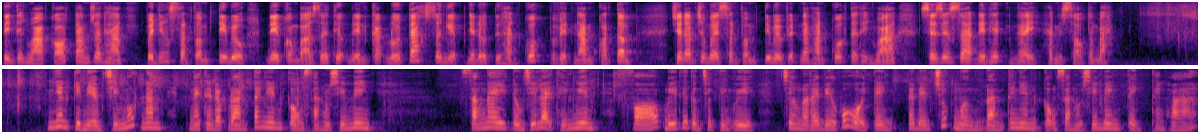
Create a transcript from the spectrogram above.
tỉnh Thanh Hóa có 8 gian hàng với những sản phẩm tiêu biểu để quảng bá giới thiệu đến các đối tác doanh nghiệp nhà đầu tư Hàn Quốc và Việt Nam quan tâm. Triển lãm trưng bày sản phẩm tiêu biểu Việt Nam Hàn Quốc tại Thanh Hóa sẽ diễn ra đến hết ngày 26 tháng 3 nhân kỷ niệm 91 năm ngày thành lập Đoàn Thanh niên Cộng sản Hồ Chí Minh. Sáng nay, đồng chí Lại Thế Nguyên, Phó Bí thư Thường trực tỉnh ủy, trường đoàn đại biểu Quốc hội tỉnh đã đến chúc mừng Đoàn Thanh niên Cộng sản Hồ Chí Minh tỉnh Thanh Hóa.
